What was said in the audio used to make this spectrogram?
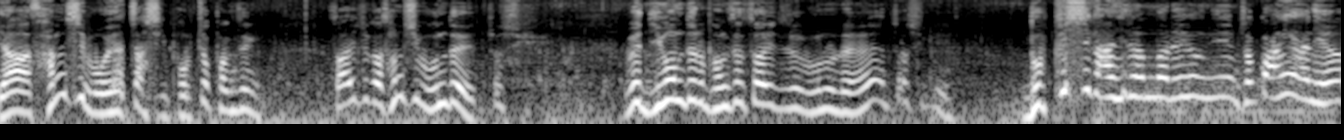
야, 35야, 자식이. 법적 방생 사이즈가 35인데, 자식. 왜니 맘대로 방생 사이즈를 오늘 해, 자식이. 높이씨가 아니란 말이에요, 형님. 저 꽝이 아니야.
